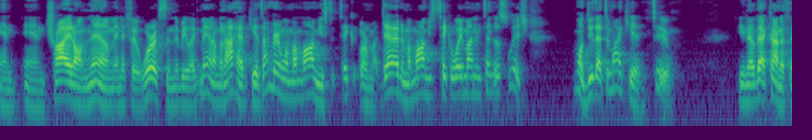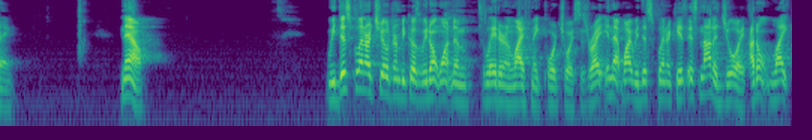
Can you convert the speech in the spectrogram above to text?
and and try it on them. And if it works, then they'll be like, man, when I have kids, I remember when my mom used to take, or my dad and my mom used to take away my Nintendo Switch. I'm gonna do that to my kid too. You know that kind of thing. Now, we discipline our children because we don't want them to later in life make poor choices, right? Isn't that why we discipline our kids? It's not a joy. I don't like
